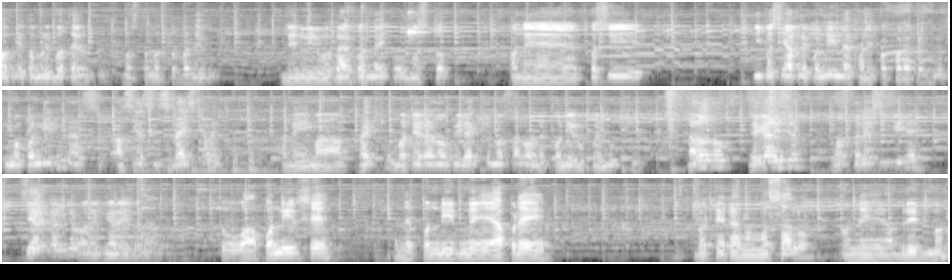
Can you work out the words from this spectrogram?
આપણે તમને બતાવ્યું હતું. મસ્ત મસ્ત બનાવ્યું લીલું એ વઘાર કરી નાખ્યો, મસ્ત. અને પછી એ પછી આપણે પનીરના ખાલી પકોડા કરીશું એમાં પનીર છે ને આસી આસી સ્લાઇસ કરે અને એમાં રાખ્યું બટેટાનો બી રાખ્યું મસાલો અને પનીર ઉપર મૂક્યું હાલો તો ભેગા લીજો મસ્ત રેસીપી છે શેર કરજો અને ઘેરે બનાવજો તો આ પનીર છે અને પનીરને આપણે બટેટાનો મસાલો અને આ બ્રેડમાં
